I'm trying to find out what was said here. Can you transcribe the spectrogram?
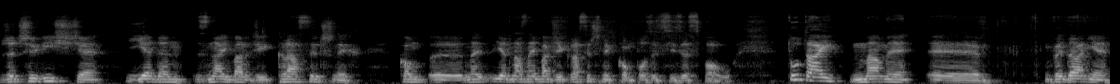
rzeczywiście jeden z najbardziej klasycznych, kom, naj- jedna z najbardziej klasycznych kompozycji zespołu. Tutaj mamy e, wydanie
